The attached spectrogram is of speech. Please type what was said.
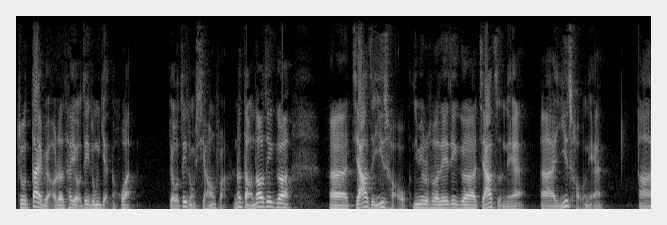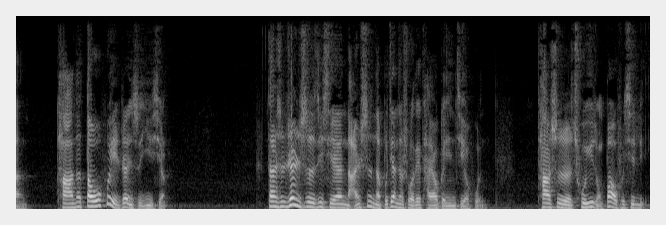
就代表着他有这种隐患，有这种想法。那等到这个呃甲子乙丑，你比如说的这个甲子年啊乙丑年啊，他呢都会认识异性，但是认识这些男士呢，不见得说的他要跟人结婚，他是出于一种报复心理。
